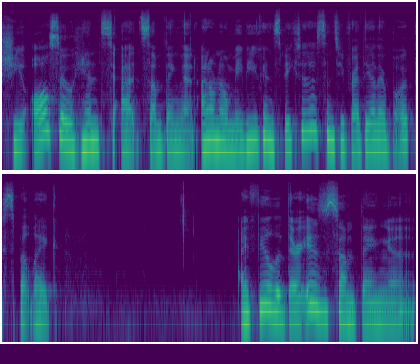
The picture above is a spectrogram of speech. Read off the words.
she also hints at something that I don't know, maybe you can speak to this since you've read the other books, but like, I feel that there is something uh,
